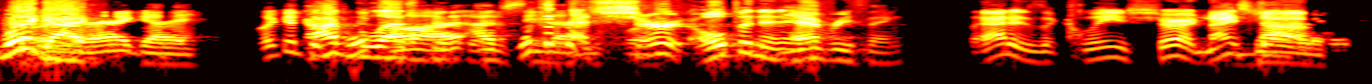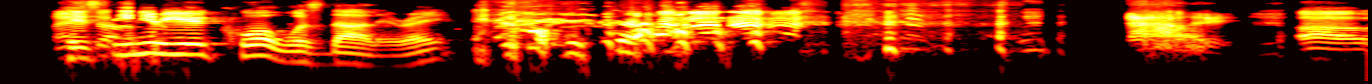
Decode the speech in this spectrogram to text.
What a look at guy. that guy. Look at the God picture. bless Oh, I- him. I've seen Look at that that shirt, open and Yeah. everything. That is a clean shirt. Nice Got job. it. Nice His job. senior year quote was Dale, right? Golly. Um,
